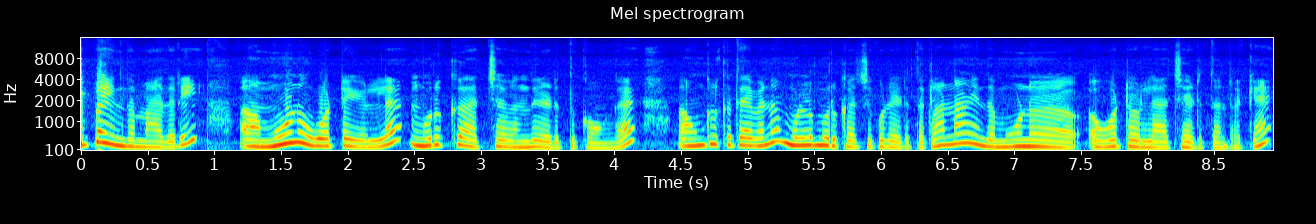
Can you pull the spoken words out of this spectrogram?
இப்போ இந்த மாதிரி மூணு ஓட்டையுள்ள முறுக்கு அச்சை வந்து எடுத்துக்கோங்க. உங்களுக்கு தேவைன்னா முள்ளு முறுக்கு அச்சு கூட எடுத்துக்கலாம். நான் இந்த மூணு ஓட்டை உள்ள அச்சை எடுத்துட்டுருக்கேன்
